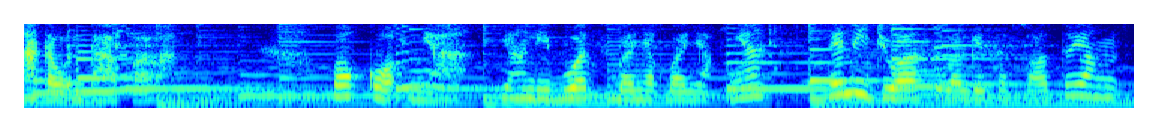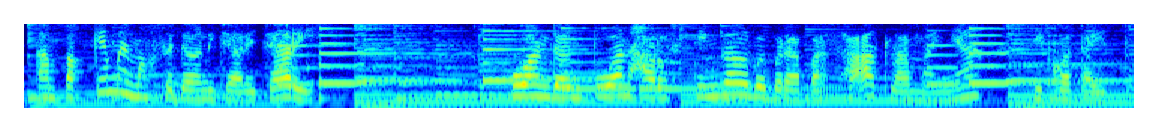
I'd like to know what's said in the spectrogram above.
atau entah apalah. Pokoknya, yang dibuat sebanyak-banyaknya dan dijual sebagai sesuatu yang tampaknya memang sedang dicari-cari. Puan dan Tuan harus tinggal beberapa saat lamanya di kota itu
